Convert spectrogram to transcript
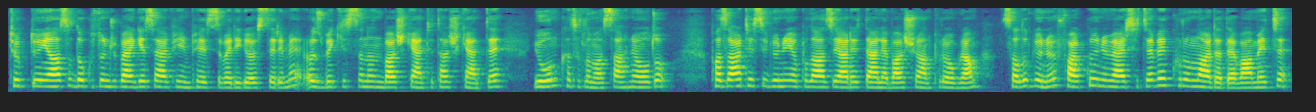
Türk Dünyası 9. Belgesel Film Festivali gösterimi Özbekistan'ın başkenti Taşkent'te yoğun katılıma sahne oldu. Pazartesi günü yapılan ziyaretlerle başlayan program, salı günü farklı üniversite ve kurumlarda devam etti.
